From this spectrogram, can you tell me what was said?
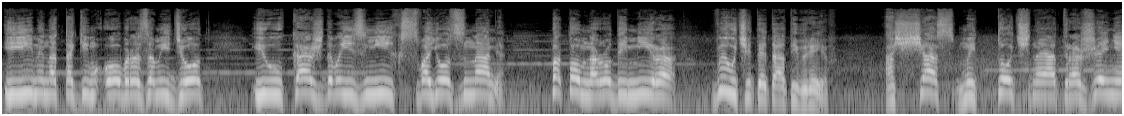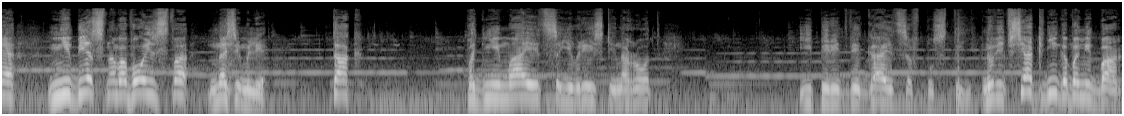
И именно таким образом идет, и у каждого из них свое знамя. Потом народы мира выучат это от евреев. А сейчас мы точное отражение небесного воинства на земле. Так поднимается еврейский народ и передвигается в пустыне. Но ведь вся книга Бамидбар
